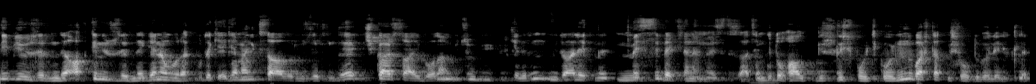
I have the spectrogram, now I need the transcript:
Libya üzerinde, Akdeniz üzerinde genel olarak buradaki egemenlik sahaları üzerinde çıkar sahibi olan bütün büyük ülkelerin müdahale etmesi beklenemezdi zaten. Bu doğal bir dış politik oyununu başlatmış oldu böylelikle.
